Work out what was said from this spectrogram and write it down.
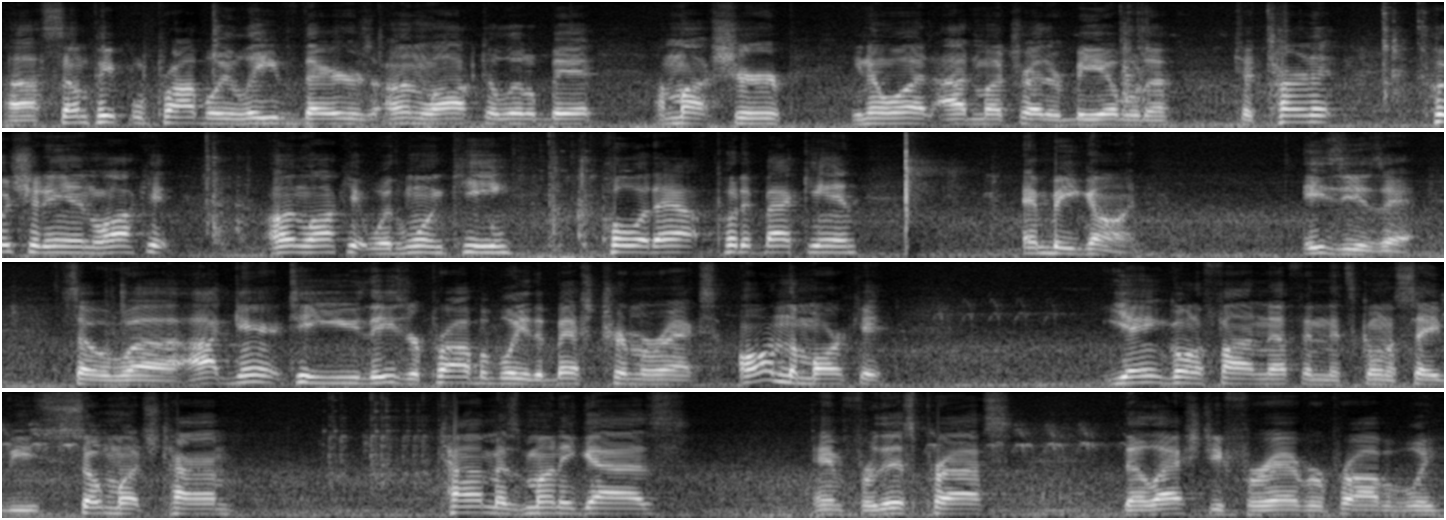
Uh, some people probably leave theirs unlocked a little bit. I'm not sure. You know what? I'd much rather be able to, to turn it, push it in, lock it, unlock it with one key, pull it out, put it back in, and be gone. Easy as that. So uh, I guarantee you these are probably the best trimmer racks on the market. You ain't gonna find nothing that's gonna save you so much time. Time is money guys. And for this price, they'll last you forever probably.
